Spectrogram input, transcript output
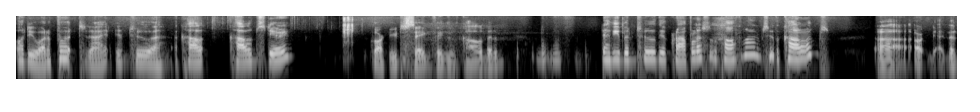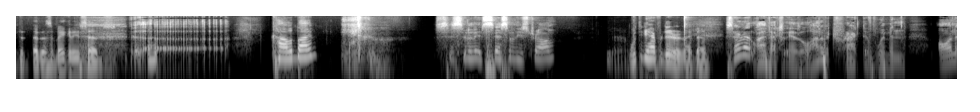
Or do you want to put tonight into a, a col- column steering? Clark, are you just saying things with column in them? W- w- Have you been to the Acropolis and the Parthenon and see the columns? Uh, or, that, that- that doesn't make any sense. Columbine? Cecily, Cecily Strong. What did you have for dinner tonight, man? Saturday Night Live actually has a lot of attractive women on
